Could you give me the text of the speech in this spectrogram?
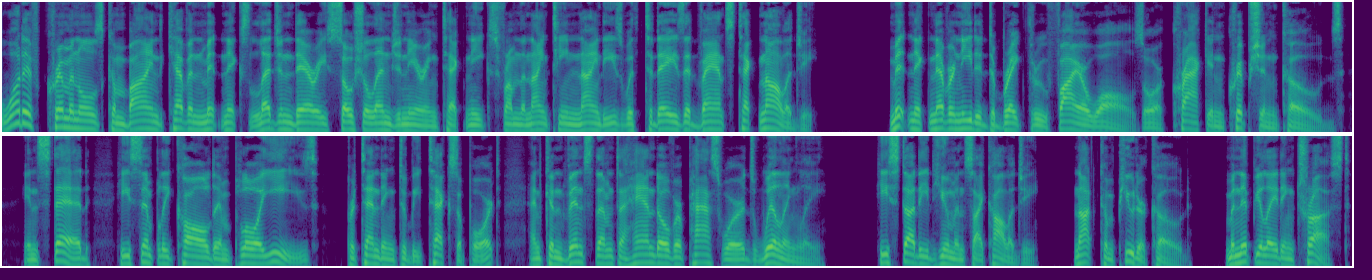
What if criminals combined Kevin Mitnick's legendary social engineering techniques from the 1990s with today's advanced technology? Mitnick never needed to break through firewalls or crack encryption codes. Instead, he simply called employees, pretending to be tech support, and convinced them to hand over passwords willingly. He studied human psychology, not computer code, manipulating trust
